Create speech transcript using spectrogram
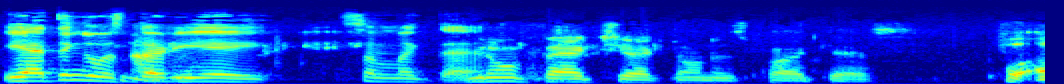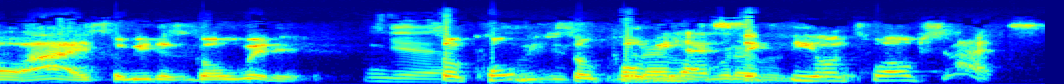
Yeah, I think it was 38, something like that. We don't fact check on this podcast. For, oh, all right. So we just go with it. Yeah, So Kobe, just- so Kobe whatever- had whatever. 60 on 12 shots,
